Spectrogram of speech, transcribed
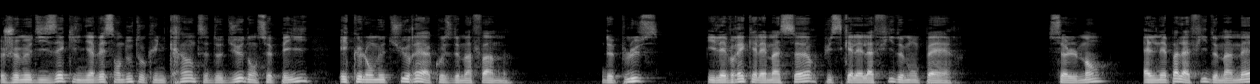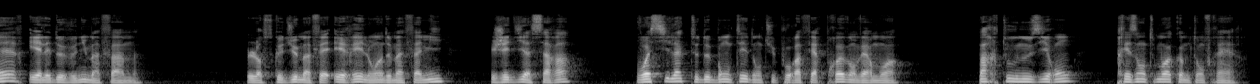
Je me disais qu'il n'y avait sans doute aucune crainte de Dieu dans ce pays et que l'on me tuerait à cause de ma femme. De plus, il est vrai qu'elle est ma sœur puisqu'elle est la fille de mon père. Seulement, elle n'est pas la fille de ma mère et elle est devenue ma femme. Lorsque Dieu m'a fait errer loin de ma famille, j'ai dit à Sarah, Voici l'acte de bonté dont tu pourras faire preuve envers moi. Partout où nous irons, présente-moi comme ton frère.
